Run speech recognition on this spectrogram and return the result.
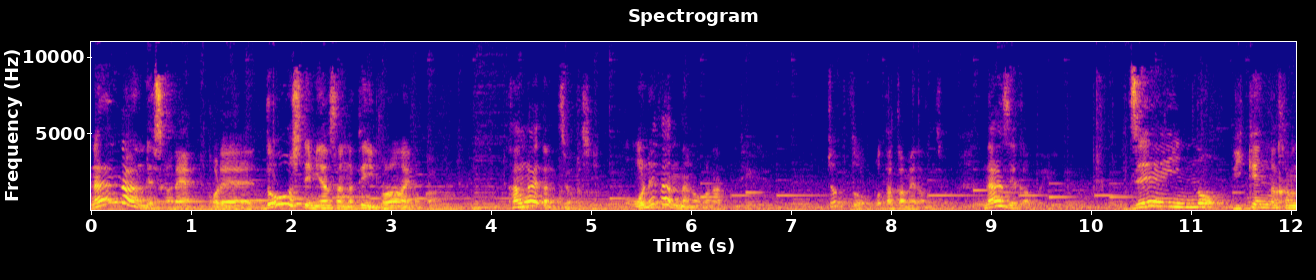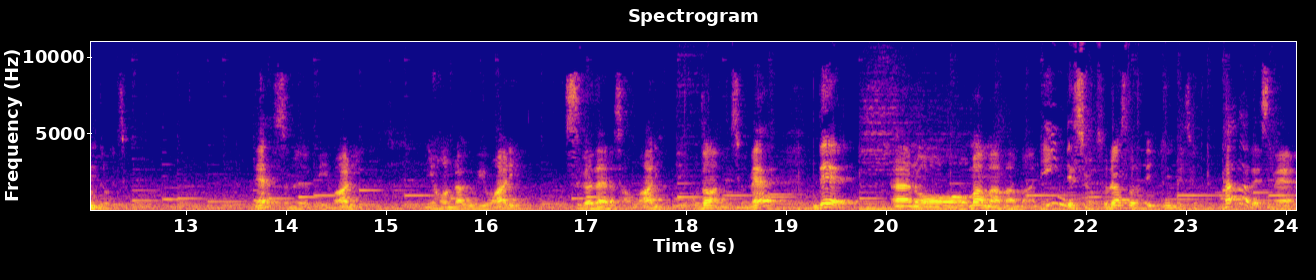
何なんですかね？これどうして皆さんが手に取らないのか。考えたんですよ私。お値段なのかなっていうちょっとお高めなんですよ。なぜかというと全員の利権が絡んでるわけですよ。ねスヌーピーもあり日本ラグビーもあり菅平さんもありっていうことなんですよね。であのー、まあまあまあまあいいんですよ。それはそれでいいんですよ。ただですね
